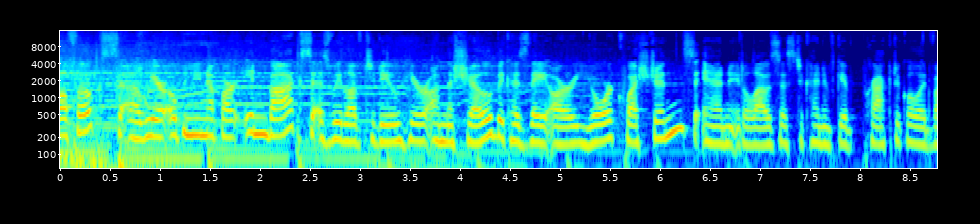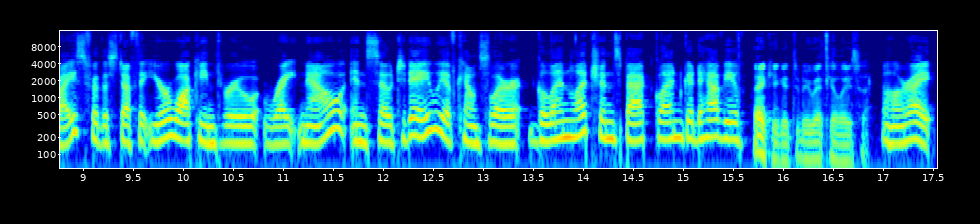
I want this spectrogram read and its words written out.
Well, folks, uh, we are opening up our inbox as we love to do here on the show because they are your questions and it allows us to kind of give practical advice for the stuff that you're walking through right now. And so today we have counselor Glenn Lutjens back. Glenn, good to have you. Thank you. Good to be with you, Lisa. All right.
